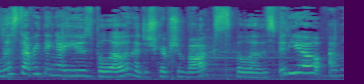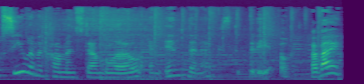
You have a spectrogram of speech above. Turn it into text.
list everything I used below in the description box below this video. I will see you in the comments down below and in the next video. Bye-bye.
